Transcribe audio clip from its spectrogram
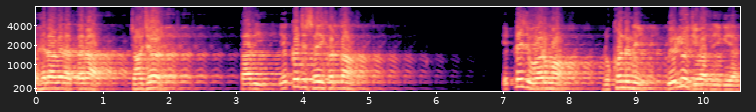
પહેરાવેલા તારા ચાંજર તારી એક જ સહી કરતા એટલે જ વારમાં લોખંડની બેડીઓ જેવા થઈ ગયા.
